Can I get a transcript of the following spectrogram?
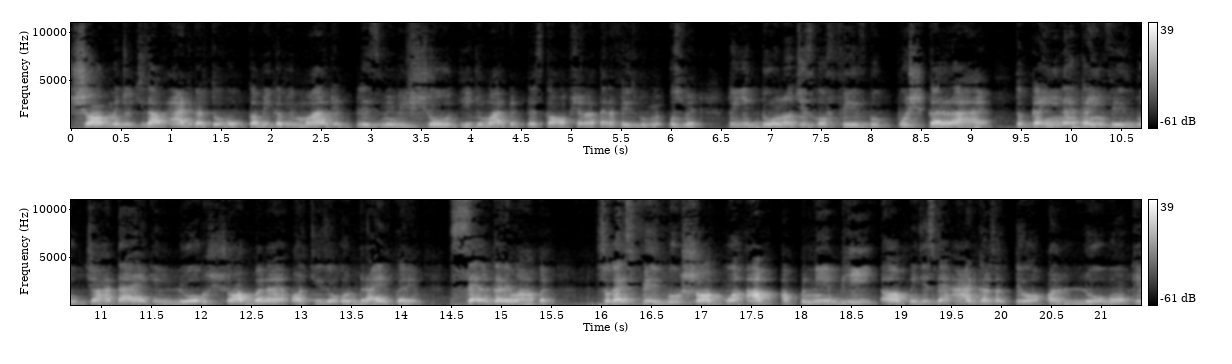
शॉप में जो चीज़ आप ऐड करते हो, वो कभी कभी मार्केट प्लेस में भी शो होती है। जो मार्केट प्लेस का ऑप्शन आता है ना फेसबुक में, उसमें। तो ये दोनों चीज़ को फेसबुक पुश कर रहा है। तो कहीं ना कहीं फेसबुक चाहता है कि लोग शॉप बनाए और चीज़ों को ड्राइव करें सेल करें वहाँ पर। सो गाइस फेसबुक शॉप को आप अपने भी पेजेस में ऐड कर सकते हो और लोगों के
